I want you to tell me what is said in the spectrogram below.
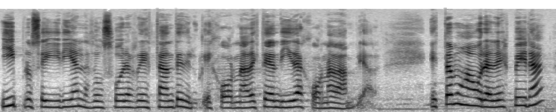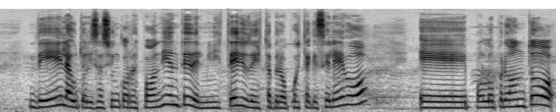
y proseguirían las dos horas restantes de lo que es jornada extendida, jornada ampliada. Estamos ahora a la espera de la autorización correspondiente del Ministerio de esta propuesta que se elevó. Eh, por lo pronto,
